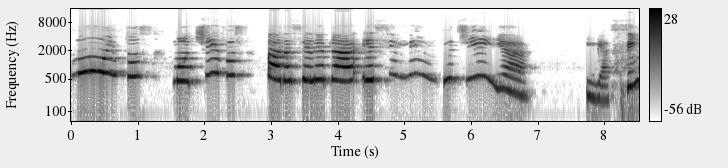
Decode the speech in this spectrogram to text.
muitos motivos para celebrar esse lindo dia. E assim,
